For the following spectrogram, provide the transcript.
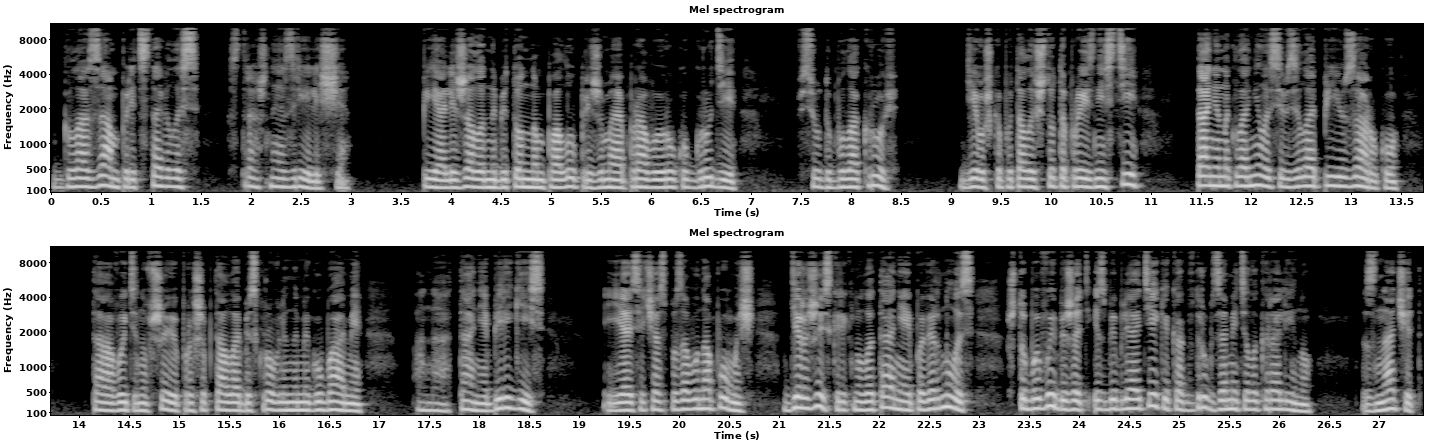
глазам представилось страшное зрелище. Пиа лежала на бетонном полу, прижимая правую руку к груди. Всюду была кровь. Девушка пыталась что-то произнести. Таня наклонилась и взяла Пию за руку — Та, вытянув шею, прошептала обескровленными губами. «Она, Таня, берегись!» «Я сейчас позову на помощь. Держись!» — крикнула Таня и повернулась, чтобы выбежать из библиотеки, как вдруг заметила Каролину. Значит,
